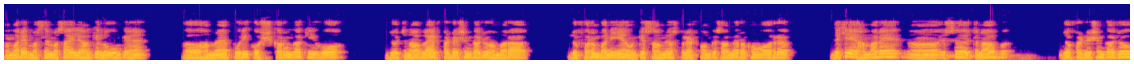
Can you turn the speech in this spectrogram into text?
हमारे मसले मसाइल यहाँ के लोगों के हैं हमें पूरी कोशिश करूँगा कि वो जो चुनाव लायर फेडरेशन का जो हमारा जो फर्म बनी है, उनके सामने, उस प्लेटफॉर्म के सामने रखूँ। और देखिए, हमारे इस चुनाव जो फेडरेशन का जो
